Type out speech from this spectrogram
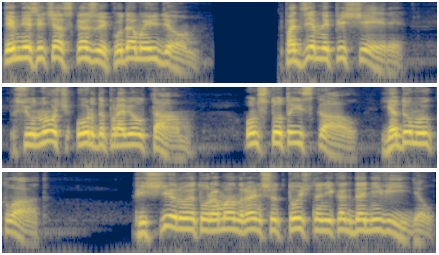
Ты мне сейчас скажи, куда мы идем? К подземной пещере. Всю ночь Орда провел там. Он что-то искал. Я думаю, клад. Пещеру эту Роман раньше точно никогда не видел,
